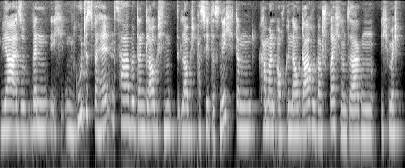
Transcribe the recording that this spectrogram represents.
Ja, also wenn ich ein gutes Verhältnis habe, dann glaube ich, glaube ich, passiert das nicht. Dann kann man auch genau darüber sprechen und sagen, ich möchte,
